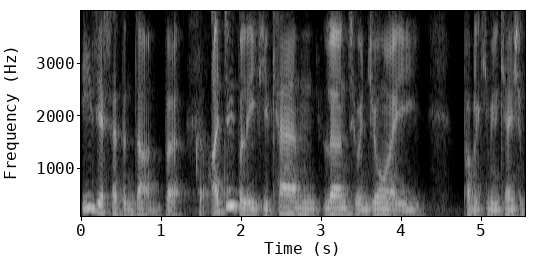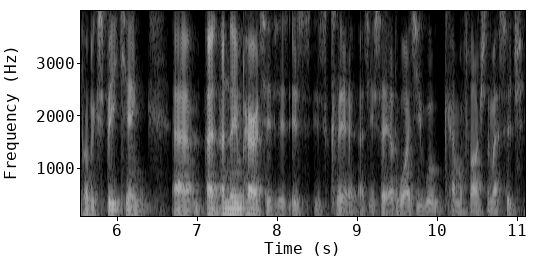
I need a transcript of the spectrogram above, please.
easier said than done, but I do believe you can learn to enjoy public communication, public speaking, um, and, and, the imperative is, is, is clear, as you say. Otherwise, you will camouflage the message.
